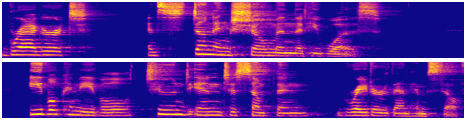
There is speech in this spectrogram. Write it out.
Braggart and stunning showman that he was, Evel Knievel tuned into something greater than himself.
